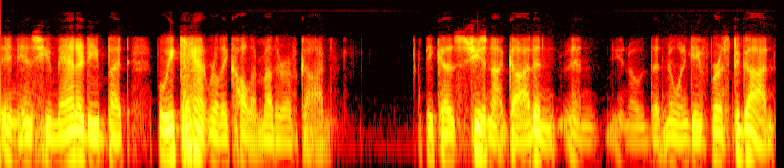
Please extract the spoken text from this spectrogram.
in his humanity, but but we can't really call her mother of God because she's not God, and and you know that no one gave birth to God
